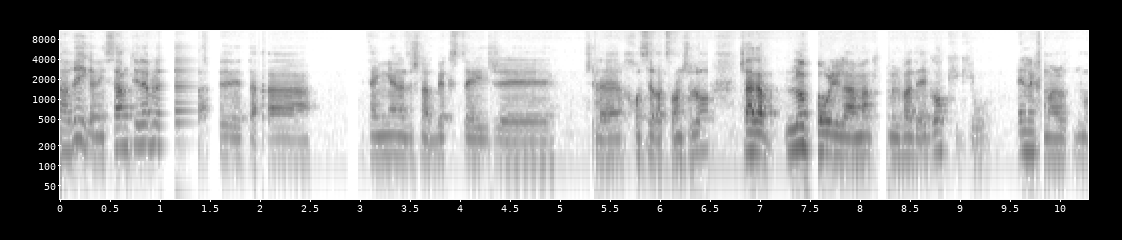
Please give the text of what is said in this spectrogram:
חריג, אני שמתי לב את, את העניין הזה של הבקסטייג' של חוסר רצון שלו, שאגב, לא ברור לי למה, מלבד אגו, כי כאילו אין לך מה, לא,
